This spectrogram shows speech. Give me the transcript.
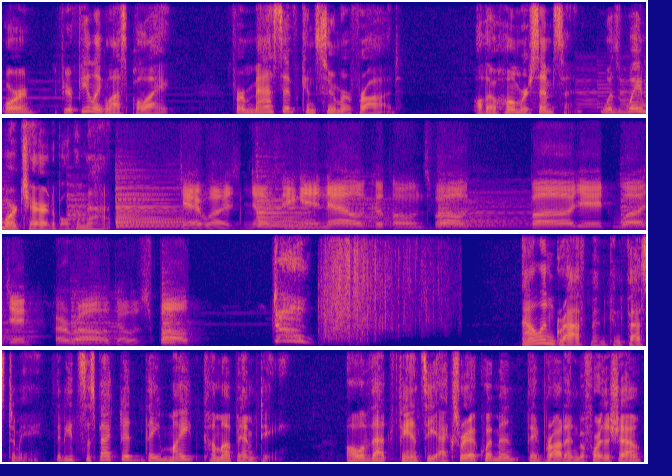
Or, if you're feeling less polite, for massive consumer fraud. Although Homer Simpson was way more charitable than that. There was nothing in Al Capone's vault, but it wasn't Geraldo's fault. Don't! Alan Grafman confessed to me that he'd suspected they might come up empty. All of that fancy x ray equipment they'd brought in before the show,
